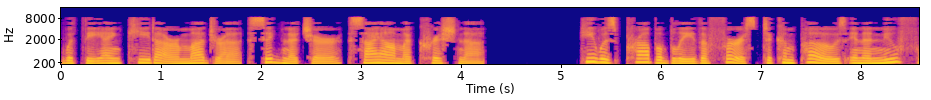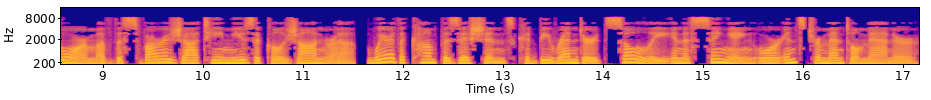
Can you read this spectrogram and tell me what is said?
with the Ankita or mudra signature Syama Krishna. He was probably the first to compose in a new form of the Svarajati musical genre, where the compositions could be rendered solely in a singing or instrumental manner.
